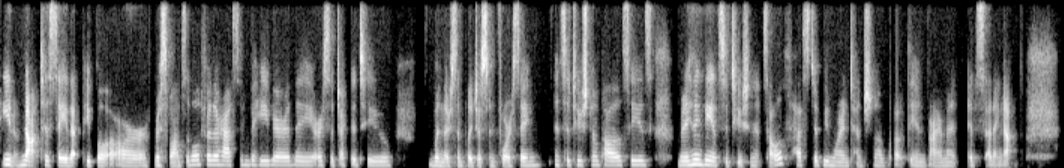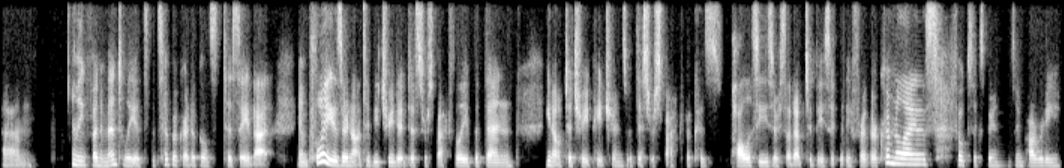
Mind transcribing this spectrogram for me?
you know not to say that people are responsible for their harassing behavior. They are subjected to when they're simply just enforcing institutional policies. But i think the institution itself has to be more intentional about the environment it's setting up. Um, I think fundamentally it's it's hypocritical to say that employees are not to be treated disrespectfully, but then you know to treat patrons with disrespect because policies are set up to basically further criminalize folks experiencing poverty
